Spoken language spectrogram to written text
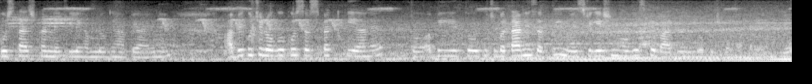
पूछताछ करने के लिए हम लोग यहाँ पे आए हैं अभी कुछ लोगों को सस्पेक्ट किया है तो अभी तो कुछ बता नहीं सकती इन्वेस्टिगेशन होगी उसके बाद में हम लोग कुछ बता पाएंगे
